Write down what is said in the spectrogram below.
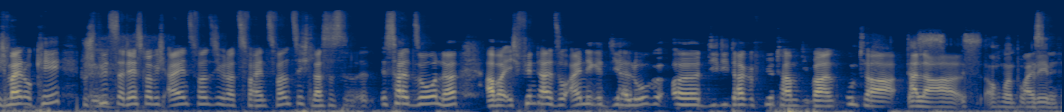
Ich meine, okay, du spielst da, der ist glaube ich 21 oder 22, lass es, äh, ist halt so, ne? Aber ich finde halt so einige Dialoge, äh, die die da geführt haben, die waren unter das aller. Das ist auch mein Problem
